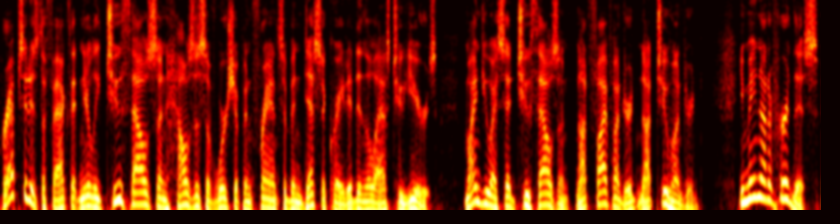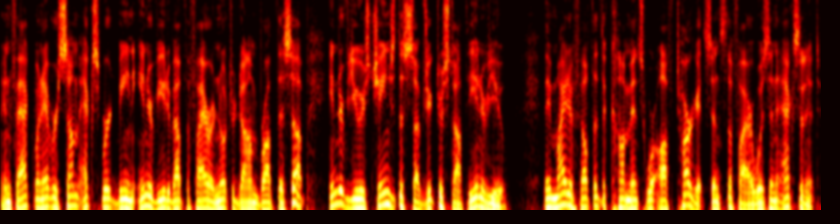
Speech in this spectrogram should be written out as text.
Perhaps it is the fact that nearly 2,000 houses of worship in France have been desecrated in the last two years. Mind you, I said 2,000, not 500, not 200. You may not have heard this. In fact, whenever some expert being interviewed about the fire in Notre Dame brought this up, interviewers changed the subject or stopped the interview. They might have felt that the comments were off target since the fire was an accident.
